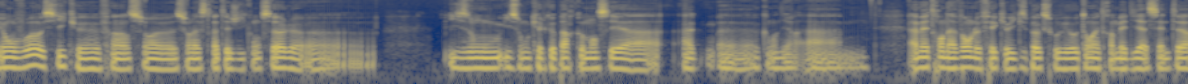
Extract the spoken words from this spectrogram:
Et on voit aussi que, enfin, sur euh, sur la stratégie console, euh, ils ont ils ont quelque part commencé à, à euh, comment dire à, à mettre en avant le fait que Xbox pouvait autant être un media center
